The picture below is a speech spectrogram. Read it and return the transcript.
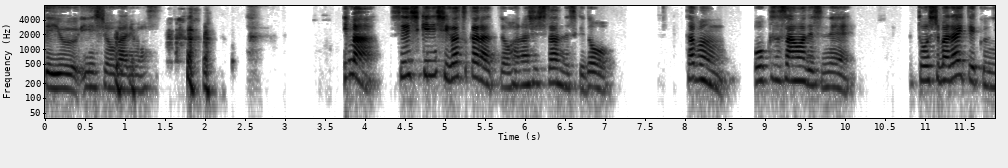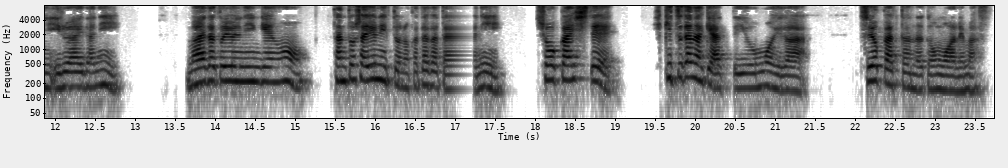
ていう印象があります。今、正式に4月からってお話ししたんですけど、多分、大草さんはですね、東芝ライテックにいる間に、前田という人間を担当者ユニットの方々に紹介して引き継がなきゃっていう思いが強かったんだと思われます。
